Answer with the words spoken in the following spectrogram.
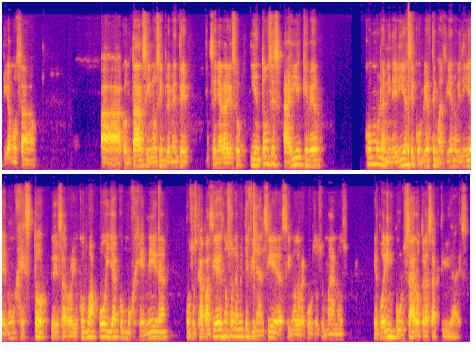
digamos, a, a contar, sino simplemente señalar eso. Y entonces ahí hay que ver cómo la minería se convierte más bien hoy día en un gestor de desarrollo, cómo apoya, cómo genera con sus capacidades no solamente financieras, sino de recursos humanos, el poder impulsar otras actividades.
